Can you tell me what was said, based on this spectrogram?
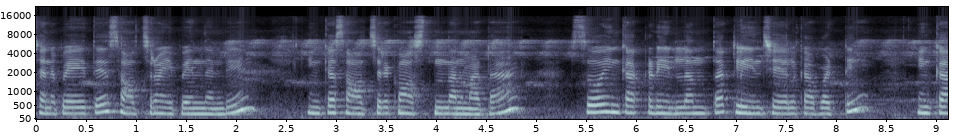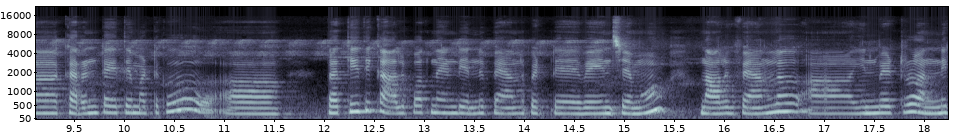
చనిపోయి అయితే సంవత్సరం అయిపోయిందండి. ఇంకా సంవత్సరకం వస్తుందన్నమాట. సో ఇంకా అక్కడ ఇల్లంతా క్లీన్ చేయాలి కాబట్టి ఇంకా కరెంట్ అయితే మటుకు ప్రతిదీ కాలిపోతున్నాయండి. ఎన్ని ఫ్యాన్లు పెట్టి వేయించామో నాలుగు ఫ్యాన్లు ఇన్వర్టర్ అన్నీ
